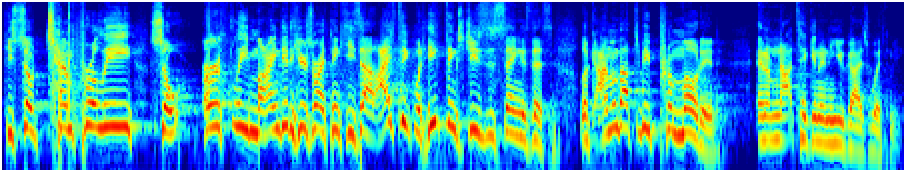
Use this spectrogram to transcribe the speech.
he's so temporally, so earthly minded. Here's where I think he's at. I think what he thinks Jesus is saying is this Look, I'm about to be promoted, and I'm not taking any of you guys with me.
